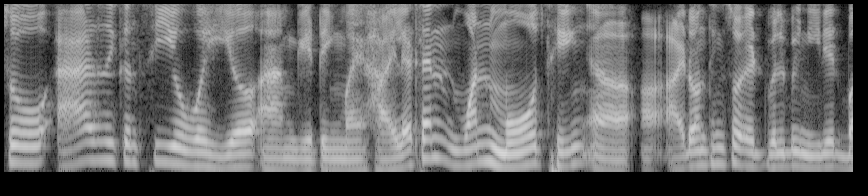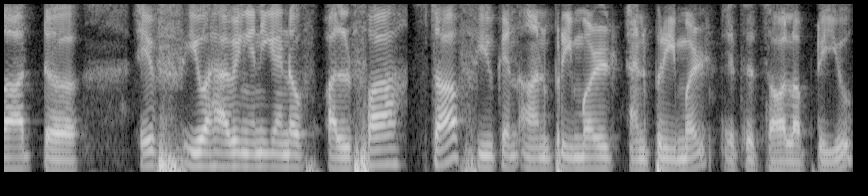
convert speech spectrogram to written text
so as you can see over here i'm getting my highlights. And one more thing uh, i don't think so it will be needed but uh, if you're having any kind of alpha stuff you can unpremult and premult it's it's all up to you.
